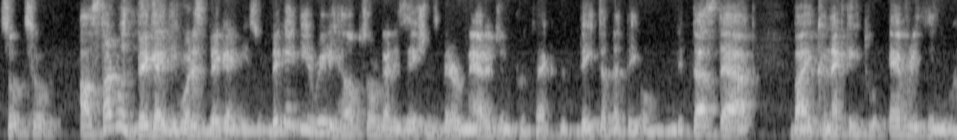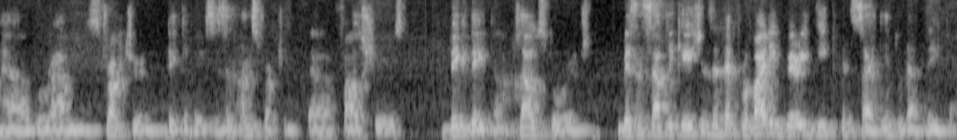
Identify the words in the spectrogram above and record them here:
So, so I'll start with Big ID. What is Big ID? So Big ID really helps organizations better manage and protect the data that they own. And it does that by connecting to everything you have around structured databases and unstructured uh, file shares, big data, cloud storage, business applications, and then providing very deep insight into that data.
